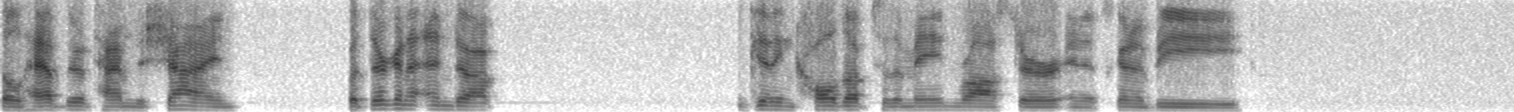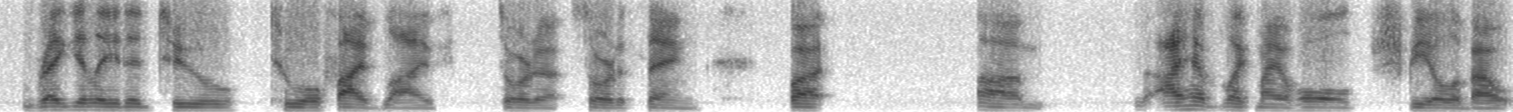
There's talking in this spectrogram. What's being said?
They'll have their time to shine, but they're going to end up getting called up to the main roster, and it's going to be regulated to 205 live sort of sort of thing. But um, I have like my whole spiel about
